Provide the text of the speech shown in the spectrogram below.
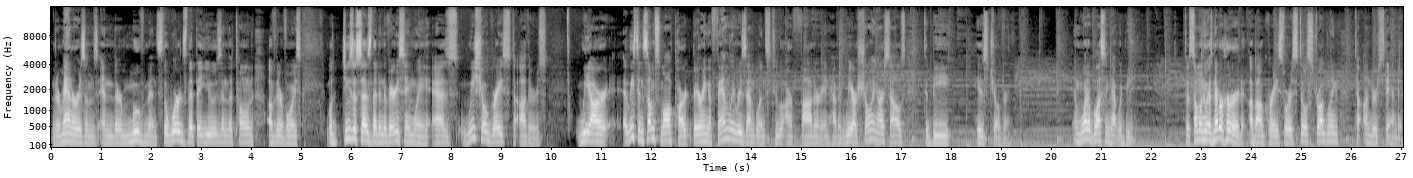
their mannerisms and their movements, the words that they use and the tone of their voice. Well, Jesus says that in the very same way as we show grace to others, we are, at least in some small part, bearing a family resemblance to our Father in heaven. We are showing ourselves to be His children. And what a blessing that would be to someone who has never heard about grace or is still struggling to understand it.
